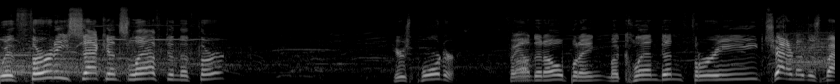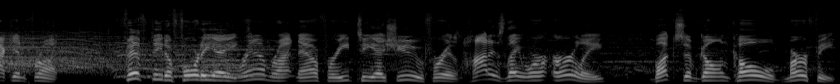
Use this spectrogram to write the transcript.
with 30 seconds left in the third. Here's Porter. Found an opening. McClendon, three. Chattanooga's back in front. 50 to 48. Rim right now for ETSU. For as hot as they were early, Bucks have gone cold. Murphy.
